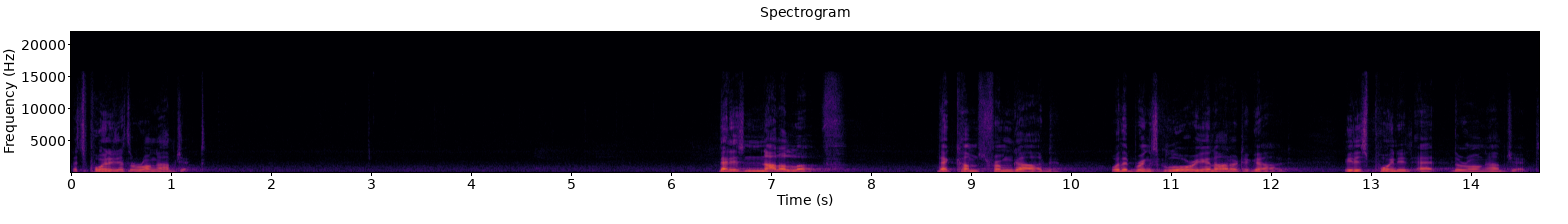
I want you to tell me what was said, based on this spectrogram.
that's pointed at the wrong object. That is not a love that comes from God or that brings glory and honor to God. It is pointed at the wrong object.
